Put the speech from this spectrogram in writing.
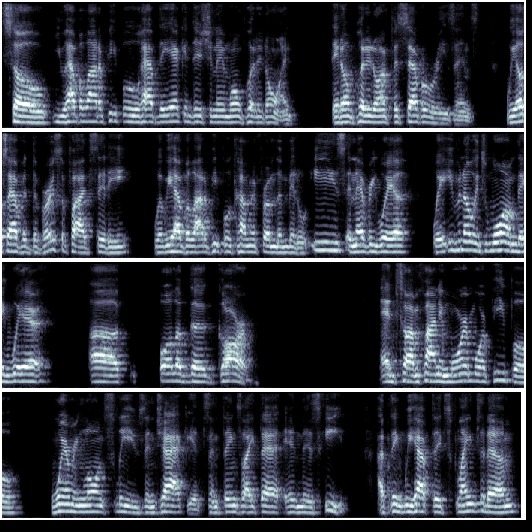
so you have a lot of people who have the air conditioning and won't put it on. They don't put it on for several reasons. We also have a diversified city where we have a lot of people coming from the Middle East and everywhere, where even though it's warm, they wear uh, all of the garb. And so I'm finding more and more people wearing long sleeves and jackets and things like that in this heat. I think we have to explain to them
